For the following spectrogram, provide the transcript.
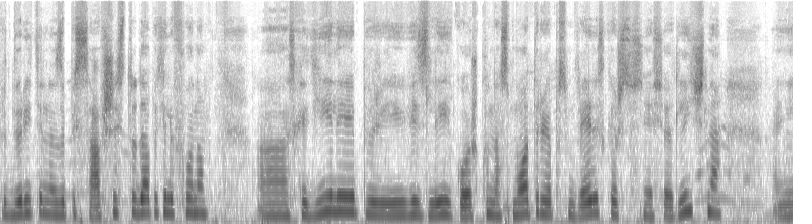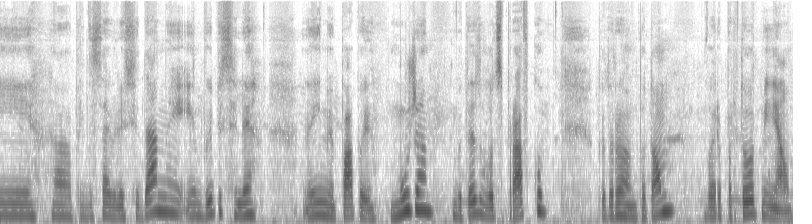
предварительно записавшись туда по телефону, а, сходили, привезли кошку на смотр, ее посмотрели, сказали, что с ней все отлично. Они предоставили все данные, им выписали на имя папы мужа вот эту вот справку, которую он потом в аэропорту обменял.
